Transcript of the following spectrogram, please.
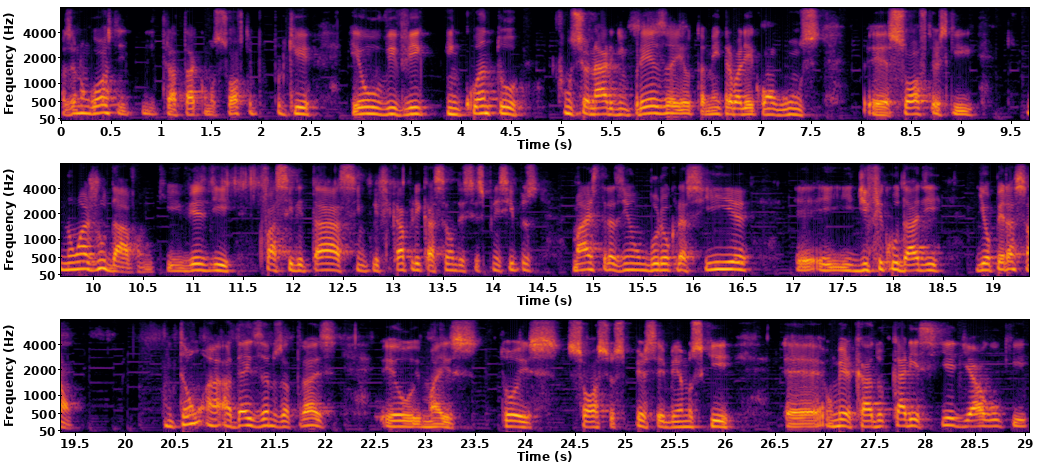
mas eu não gosto de, de tratar como software porque eu vivi enquanto funcionário de empresa, eu também trabalhei com alguns é, softwares que não ajudavam, que em vez de facilitar, simplificar a aplicação desses princípios, mais traziam burocracia e, e dificuldade de operação. Então, há, há 10 anos atrás, eu e mais dois sócios percebemos que é, o mercado carecia de algo que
